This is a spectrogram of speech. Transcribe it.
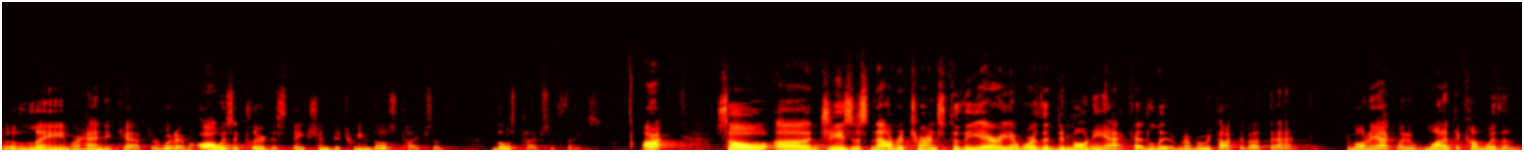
uh, lame or handicapped or whatever. Always a clear distinction between those types of, those types of things. All right, so uh, Jesus now returns to the area where the demoniac had lived. Remember we talked about that? Demoniac when it wanted to come with him.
